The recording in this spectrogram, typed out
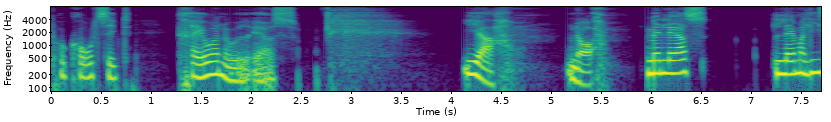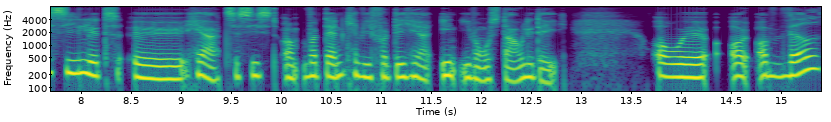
på kort sigt kræver noget af os. Ja, nå. Men lad os lad mig lige sige lidt øh, her til sidst om, hvordan kan vi få det her ind i vores dagligdag. Og, øh, og, og hvad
